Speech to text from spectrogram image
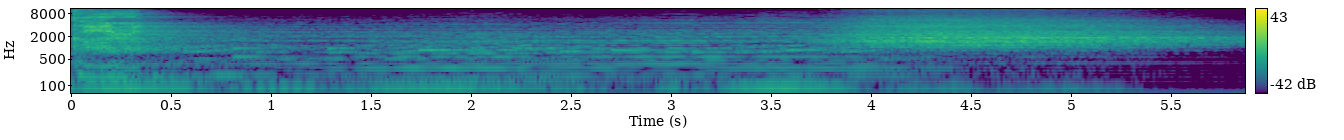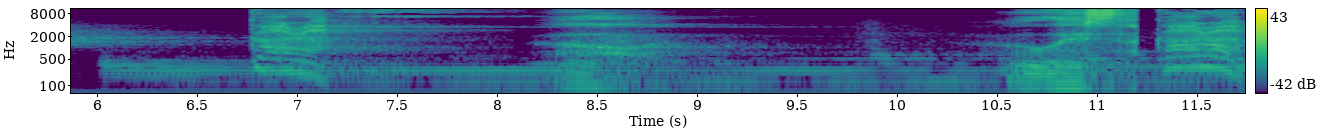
Gaara. Gaara. Oh. Who is that? Gaara.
